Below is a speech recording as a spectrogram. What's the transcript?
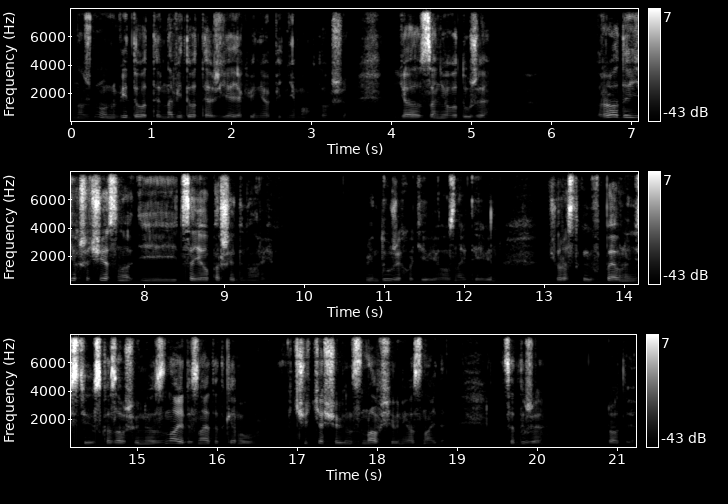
На, ну, відео, на відео теж є, як він його піднімав. Так що я за нього дуже радий, якщо чесно, і це його перший динарій. Він дуже хотів його знайти. І він вчора з такою впевненістю сказав, що він його знайде. Знаєте, таке відчуття, що він знав, що він його знайде. І це дуже радує,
